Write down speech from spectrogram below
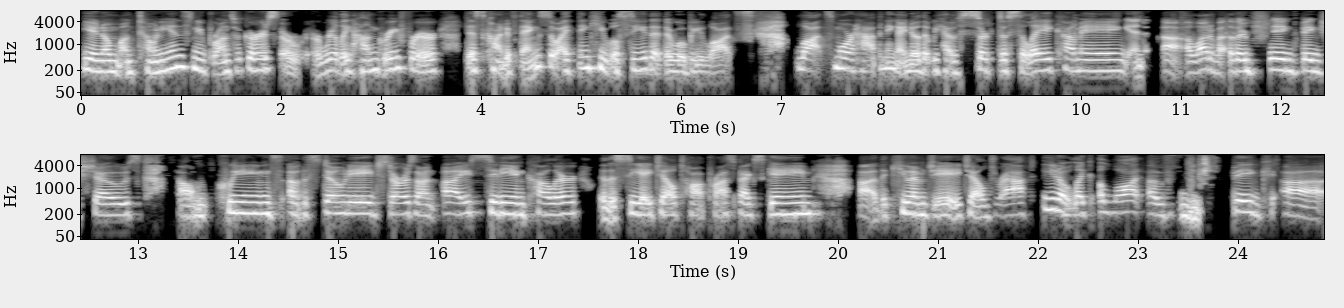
you know, Monctonians, New Brunswickers are, are, really hungry for this kind of thing. So I think you will see that there will be lots, lots more happening. I know that we have Cirque du Soleil coming and uh, a lot of other big, big shows. Um, Queens of the Stone Age, Stars on Ice, City and Colour, the CHL Top Prospects game, uh, the QMJHL Draft. You know, like a lot of big, uh,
